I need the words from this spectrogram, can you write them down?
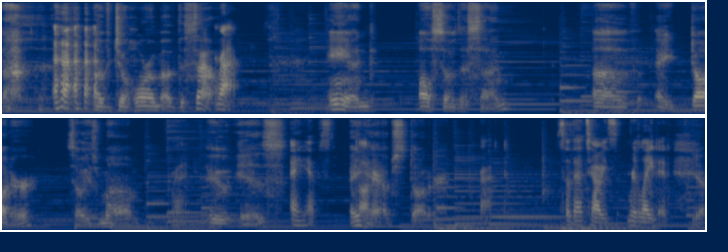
of Jehoram of the south, right. and also the son of a daughter, so his mom, Right. who is Ahab's daughter. Ahab's daughter. Right. So that's how he's related. Yeah.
